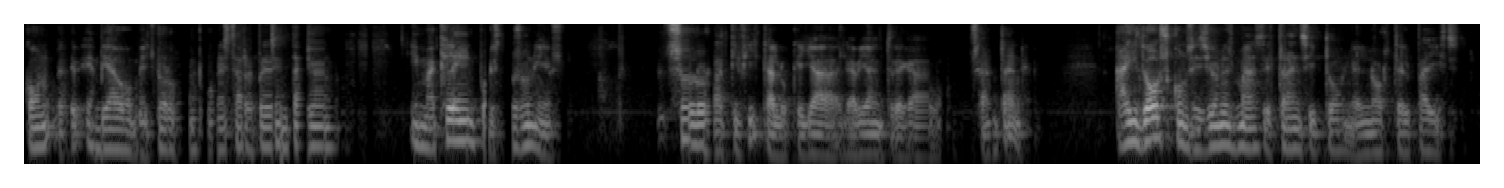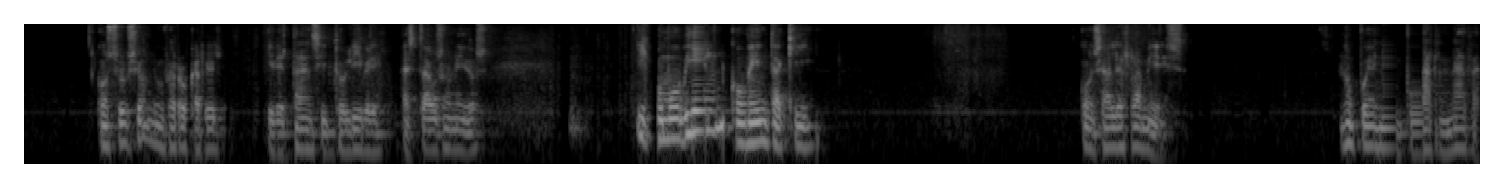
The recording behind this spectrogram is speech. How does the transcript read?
con enviado Melchor con esta representación, y McLean por Estados Unidos, solo ratifica lo que ya le había entregado Santana. Hay dos concesiones más de tránsito en el norte del país. Construcción de un ferrocarril y de tránsito libre a Estados Unidos. Y como bien comenta aquí González Ramírez, no pueden empujar nada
